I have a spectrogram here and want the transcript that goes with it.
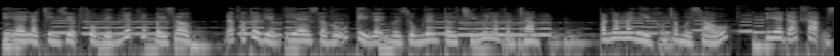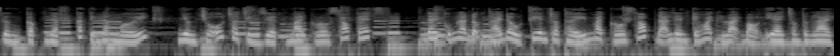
IE là trình duyệt phổ biến nhất lúc bấy giờ, đã có thời điểm IE sở hữu tỷ lệ người dùng lên tới 95%. Vào năm 2016, IE đã tạm dừng cập nhật các tính năng mới, nhường chỗ cho trình duyệt Microsoft Edge. Đây cũng là động thái đầu tiên cho thấy Microsoft đã lên kế hoạch loại bỏ IE trong tương lai.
